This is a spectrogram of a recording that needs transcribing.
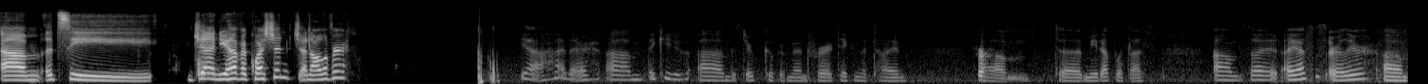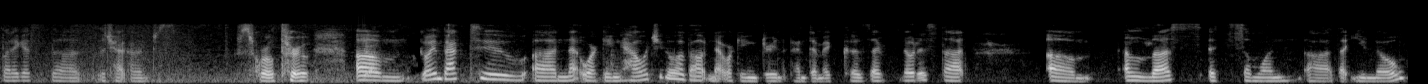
Um, let's see. Jen, you have a question? Jen Oliver? Yeah, hi there. Um, thank you, uh, Mr. Cooperman, for taking the time um, to meet up with us. Um, so I, I, asked this earlier, um, but I guess the, the chat kind of just scrolled through. Um, yeah. Going back to uh, networking, how would you go about networking during the pandemic? Because I've noticed that um, unless it's someone uh, that you know,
